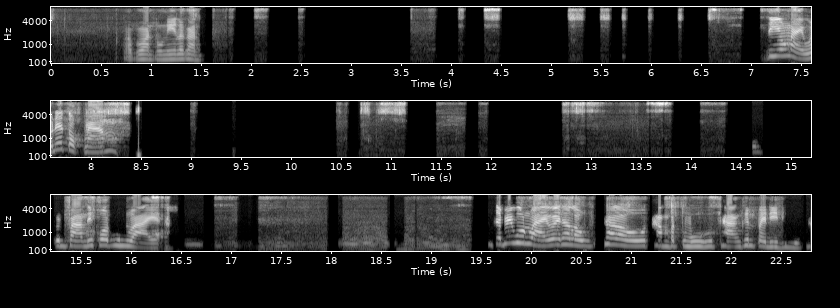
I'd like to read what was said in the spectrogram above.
ๆประมาณตรงนี้แล้วกัน ดีตรงไหนวะเนี่ยตกน้ำเป็นฟาร์มที่โคตรวุ่นวายอะจะไม่วุ่นวายเว้ยถ้าเราถ้าเราทำประตูทางขึ้นไปดีๆ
